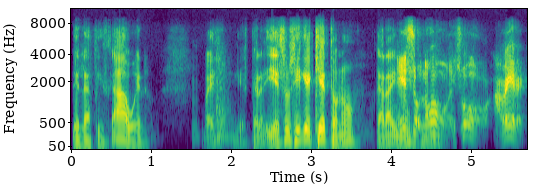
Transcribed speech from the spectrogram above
De la fiscal. Ah, bueno. Bueno, y, espera, y eso sigue quieto, ¿no? Caray, ¿no? Eso no, eso, a ver,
